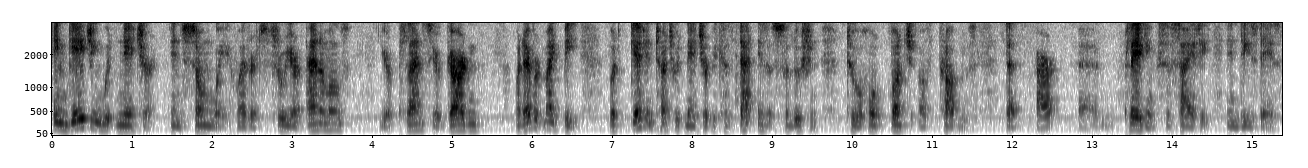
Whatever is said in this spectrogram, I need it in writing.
engaging with nature in some way, whether it's through your animals, your plants, your garden, whatever it might be. But get in touch with nature because that is a solution to a whole bunch of problems that are um, plaguing society in these days.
